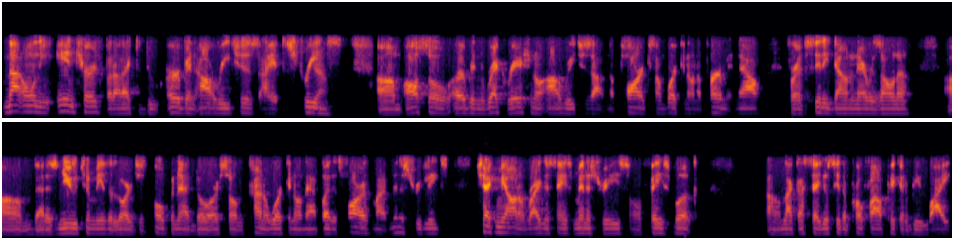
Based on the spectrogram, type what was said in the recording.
not only in church, but I like to do urban outreaches. I hit the streets. Yeah. Um, also, urban recreational outreaches out in the parks. I'm working on a permit now for a city down in Arizona um, that is new to me. The Lord just opened that door, so I'm kind of working on that. But as far as my ministry leaks, check me out on Rising Saints Ministries on Facebook. Um, like I said, you'll see the profile pic. It'll be white,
